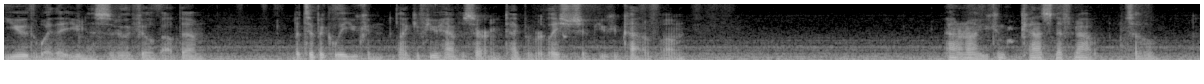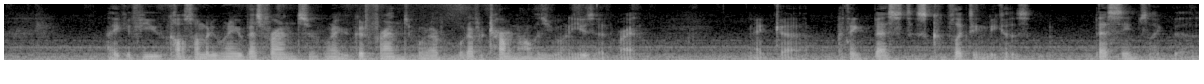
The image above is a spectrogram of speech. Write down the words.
you the way that you necessarily feel about them. But typically you can like if you have a certain type of relationship you can kind of um i don't know you can kind of sniff it out. So like if you call somebody one of your best friends or one of your good friends or whatever whatever terminology you want to use it right? Like uh, i think best is conflicting because best seems like the, the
